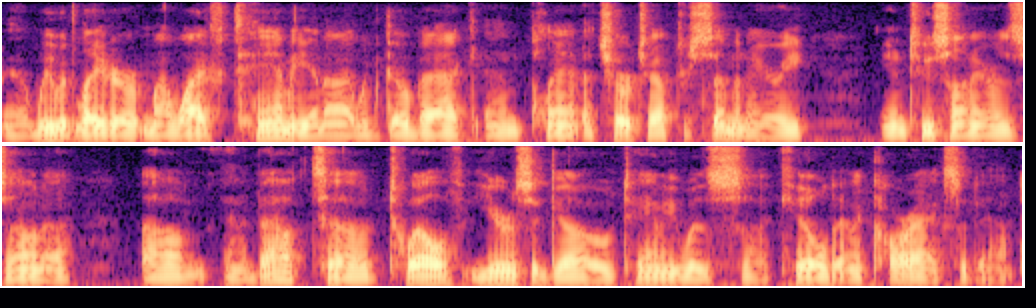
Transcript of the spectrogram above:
And we would later, my wife Tammy and I would go back and plant a church after seminary in Tucson, Arizona. Um, and about uh, 12 years ago, Tammy was uh, killed in a car accident.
